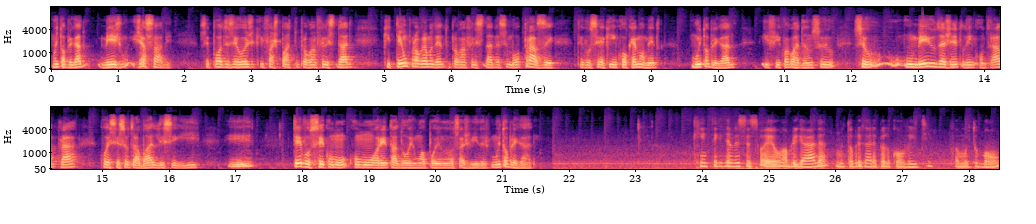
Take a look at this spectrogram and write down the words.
Muito obrigado mesmo. E já sabe, você pode dizer hoje que faz parte do programa Felicidade, que tem um programa dentro do programa Felicidade. Vai ser um maior prazer ter você aqui em qualquer momento. Muito obrigado e fico aguardando seu, seu, um meio da gente lhe encontrar para conhecer seu trabalho, lhe seguir e ter você como, como um orientador e um apoio nas nossas vidas. Muito obrigado. Quem tem que agradecer sou eu. Obrigada. Muito obrigada pelo convite. Foi muito bom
